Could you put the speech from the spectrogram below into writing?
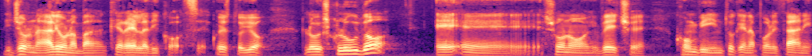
di giornale o una bancherella di cozze. Questo io lo escludo e eh, sono invece convinto che i napoletani,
